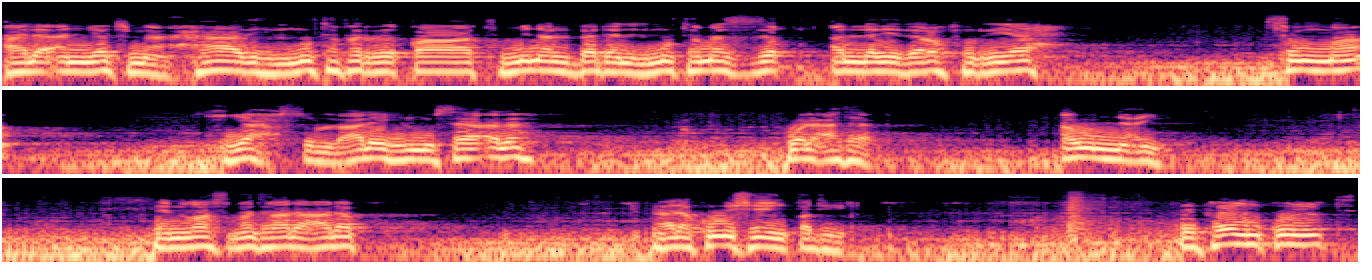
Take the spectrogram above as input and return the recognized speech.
على أن يجمع هذه المتفرقات من البدن المتمزق الذي ذرته الرياح ثم يحصل عليه المساءلة والعذاب أو النعيم. لأن الله سبحانه وتعالى على على كل شيء قدير. طيب فإن قلت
